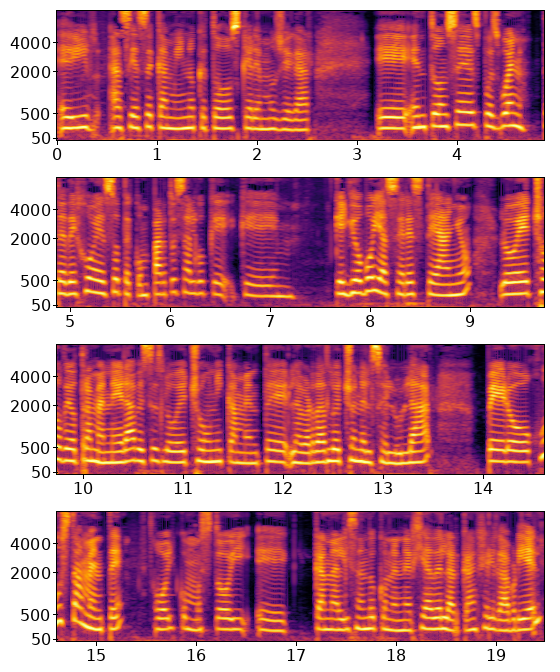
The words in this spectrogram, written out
e ir hacia ese camino que todos queremos llegar. Eh, entonces, pues bueno, te dejo eso, te comparto, es algo que, que, que yo voy a hacer este año. Lo he hecho de otra manera, a veces lo he hecho únicamente, la verdad lo he hecho en el celular, pero justamente hoy, como estoy canalizando con energía del arcángel Gabriel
